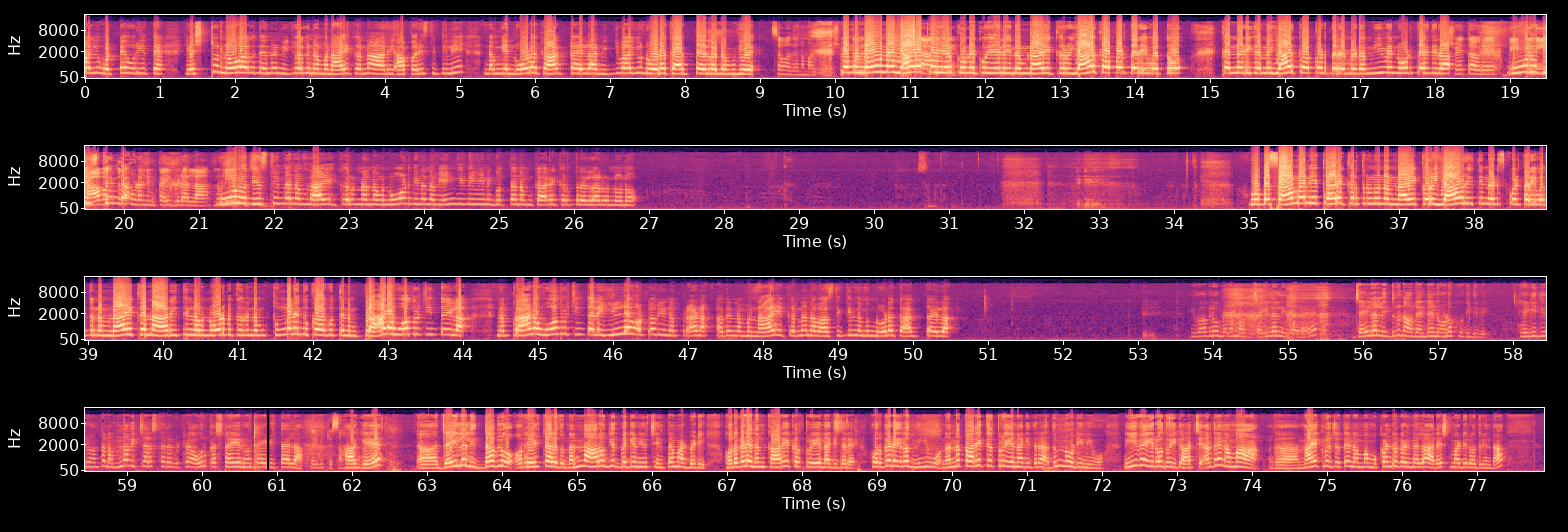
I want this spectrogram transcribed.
ನಿಜವಾಗಿ ಹೊಟ್ಟೆ ಉರಿಯುತ್ತೆ. ಎಷ್ಟು ನೋವಾಗುತ್ತೆ ಅಂದ್ರೆ ನಿಜವಾಗಿ ನಮ್ಮ ನಾಯಕನ ಆ ರೀ- ಆ ಪರಿಸ್ಥಿತಿಲಿ ನಮ್ಗೆ ನೋಡಕ್ ಆಗ್ತಾ ಇಲ್ಲ ನಿಜವಾಗಿಯೂ ನೋಡಕ್ ಆಗ್ತಾ ಇಲ್ಲ ನಮ್ಗೆ. ಸಮಾಧಾನ ನಮ್ಮ. ನೋವನ್ನ ಯಾರಪ್ಪ ಹೇಳ್ಕೋಬೇಕು ಹೇಳಿ ನಮ್ಮ ನಾಯಕರು ಯಾರ್ ಕಾಪಾಡ್ತಾರೆ ಇವತ್ತು? ಕನ್ನಡಿಗರನ್ನ ಯಾರ್ ಕಾಪಾಡ್ತಾರೆ ಮೇಡಮ್ ನೀವೇ ನೋಡ್ತಾ ಇದ್ದೀರಾ? ಶ್ವೇತಾ ಅವರೇ ಮೂರು ದಿವಸದಿಂದ ಕೂಡ ನಿಮ್ ಕೈ ಬಿಡಲ್ಲ. ಮೂರು ದಿವಸದಿಂದ ನಮ್ ನಾಯಕರನ್ನ ನಾವು ನೋಡ್ದಿನ ನಾವ್ ಹೆಂಗಿದೀವಿ ಗೊತ್ತಾ ನಮ್ ಕಾರ್ಯಕರ್ತರೆಲ್ಲಾರು ಒಬ್ಬ ಸಾಮಾನ್ಯ ಕಾರ್ಯಕರ್ತರು ನಮ್ಮ ನಾಯಕರು ಯಾವ ರೀತಿ ನಡೆಸ್ಕೊಳ್ತಾರೆ? ಇವತ್ತು ನಮ್ಮ ನಾಯಕರನ್ನ ಆ ರೀತಿ ನಾವು ನೋಡ್ಬೇಕಂದ್ರೆ ನಮ್ಗೆ ತುಂಬಾನೇ ದುಃಖ ಆಗುತ್ತೆ. ನಮ್ಗೆ ಪ್ರಾಣ ಹೋದ್ರೂ ಚಿಂತೆ ಇಲ್ಲ. ನಮ್ಮ ಪ್ರಾಣ ಹೋದ್ರೂ ಚಿಂತೆ ಇಲ್ಲ. ಇಲ್ಲೇ ಹೊಟ್ಟೋಗ್ಲಿ ನಮ್ಮ ಪ್ರಾಣ. ಆದ್ರೆ ನಮ್ಮ ನಾಯಕರನ್ನ ನಾವು ಆ ಸ್ಥಿತಿಲಿ ನಮಗೆ ನೋಡಕ್ ಆಗ್ತಾ ಇಲ್ಲ. ಇವಾಗಲೂ ಮೇಡಮ್ ಅವ್ರು ಜೈಲಲ್ಲಿ ಇದ್ದಾರೆ ಜೈಲಲ್ಲಿ ಇದ್ರು ನಾವು ನೆನ್ನೆ ನೋಡಕ್ ಹೋಗಿದೀವಿ ಹೇಗಿದ್ದೀರು ಅಂತ ನಮ್ಮನ್ನ ವಿಚಾರಿಸ್ತಾರೆ ಬಿಟ್ರೆ ಅವ್ರ ಕಷ್ಟ ಏನು ಅಂತ ಹೇಳ್ತಾ ಇಲ್ಲ. ಹಾಗೆ ಜೈಲಲ್ಲಿ ಇದ್ದಾಗ್ಲೂ ಅವ್ರು ಹೇಳ್ತಾ ಇರೋದು ನನ್ನ ಆರೋಗ್ಯದ ಬಗ್ಗೆ ನೀವು ಚಿಂತೆ ಮಾಡಬೇಡಿ. ಹೊರಗಡೆ ನನ್ನ ಕಾರ್ಯಕರ್ತರು ಏನಾಗಿದ್ದಾರೆ? ಹೊರಗಡೆ ಇರೋದು ನೀವು. ನನ್ನ ಕಾರ್ಯಕರ್ತರು ಏನಾಗಿದ್ದಾರೆ? ಅದನ್ನ ನೋಡಿ ನೀವು. ನೀವೇ ಇರೋದು ಈಗ ಆಚೆ. ಅಂದ್ರೆ ನಮ್ಮ ನಾಯಕರ ಜೊತೆ ನಮ್ಮ ಮುಖಂಡರುಗಳನ್ನೆಲ್ಲ ಅರೆಸ್ಟ್ ಮಾಡಿರೋದ್ರಿಂದ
